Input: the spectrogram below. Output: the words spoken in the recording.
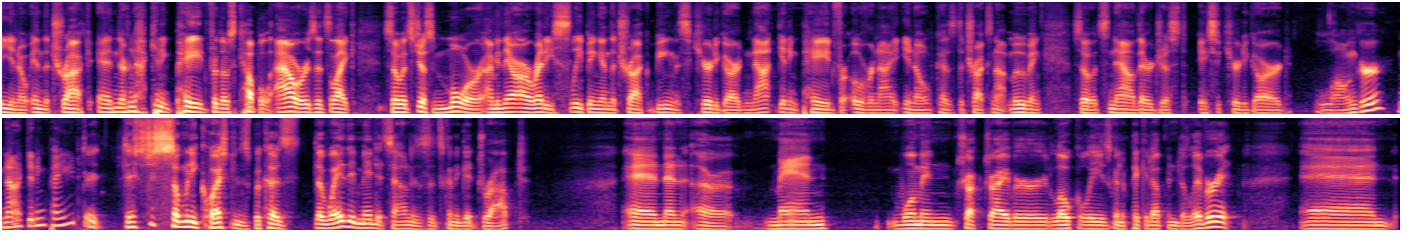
you know, in the truck, and they're not getting paid for those couple hours. It's like, so it's just more. I mean, they're already sleeping in the truck, being the security guard, not getting paid for overnight, you know, because the truck's not moving. So it's now they're just a security guard longer, not getting paid. There- there's just so many questions because the way they made it sound is it's going to get dropped, and then a man, woman, truck driver locally is going to pick it up and deliver it, and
